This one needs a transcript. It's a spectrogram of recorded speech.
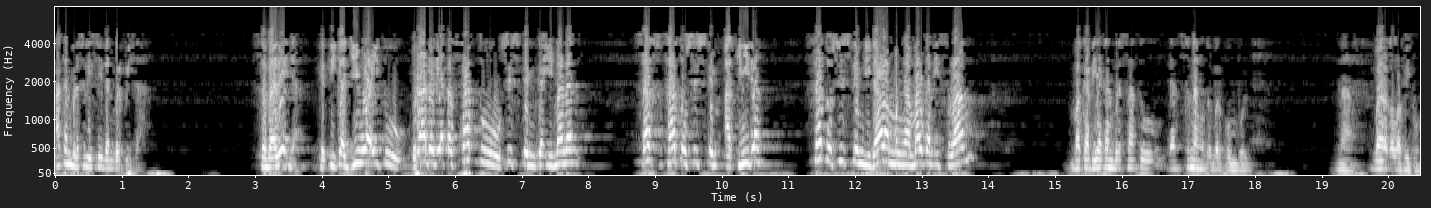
akan berselisih dan berpisah. Sebaliknya, ketika jiwa itu berada di atas satu sistem keimanan, satu sistem akidah, satu sistem di dalam mengamalkan Islam, maka dia akan bersatu dan senang untuk berkumpul. Nah, barakallahu fikum.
